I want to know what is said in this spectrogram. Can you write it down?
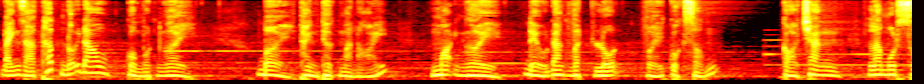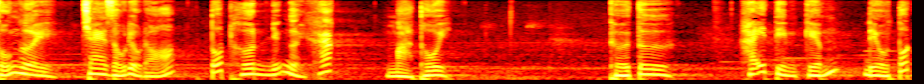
đánh giá thấp nỗi đau của một người, bởi thành thực mà nói, mọi người đều đang vật lộn với cuộc sống. Có chăng là một số người che giấu điều đó tốt hơn những người khác? Mà thôi. Thứ tư, hãy tìm kiếm điều tốt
